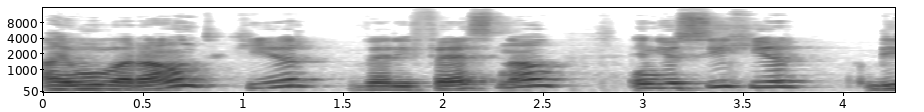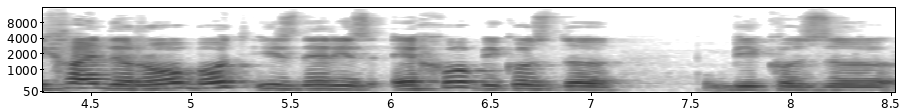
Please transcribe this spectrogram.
I move around here very fast now and you see here behind the robot is there is echo because the because uh,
